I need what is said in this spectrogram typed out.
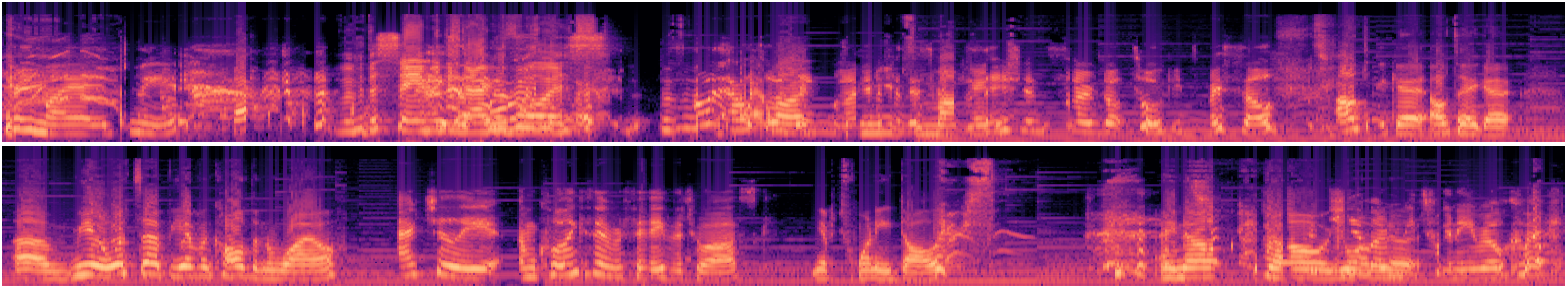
Hey Maya, it's me. With the same exact voice. This is Someone else will dialogue take Maya for this mine. conversation, so I'm not talking to myself. I'll take it. I'll take it. Um, Mia, what's up? You haven't called in a while. Actually, I'm calling because I have a favor to ask. You have twenty dollars. I know. I know. Can You you want me loan me to? 20 real quick?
